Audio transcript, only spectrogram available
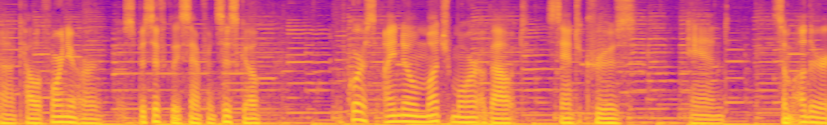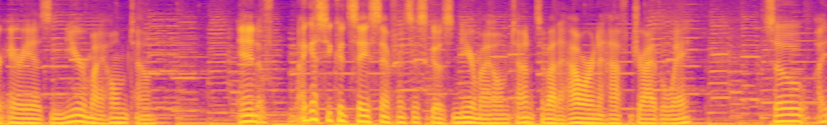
uh, California or specifically San Francisco. Of course, I know much more about Santa Cruz and some other areas near my hometown. And if, I guess you could say San Francisco is near my hometown. It's about an hour and a half drive away. So I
